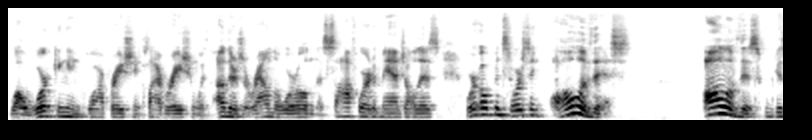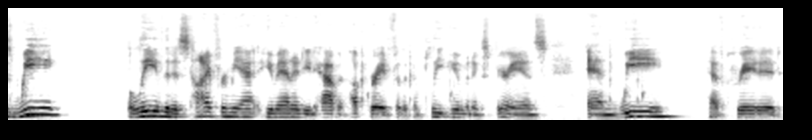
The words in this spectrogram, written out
while working in cooperation and collaboration with others around the world and the software to manage all this. We're open sourcing all of this. All of this because we believe that it's time for humanity to have an upgrade for the complete human experience and we have created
